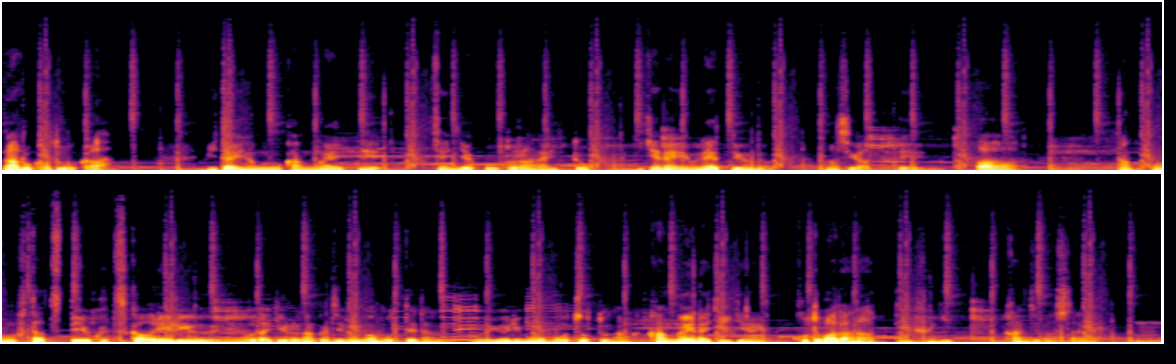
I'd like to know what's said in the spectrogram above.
なのかどうかみたいなものを考えて戦略を取らないといけないよねっていうような話があって、ああ、なんかこの2つってよく使われるようだけど、なんか自分が持ってたのよりももうちょっとなんか考えなきゃいけない言葉だなっていうふうに感じましたね。うん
